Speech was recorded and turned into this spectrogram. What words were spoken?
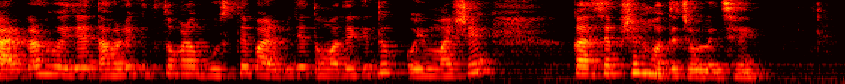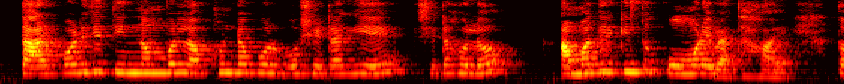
ডার্কার হয়ে যায়, তাহলে কিন্তু তোমরা বুঝতে পারবে যে তোমাদের কিন্তু ওই মাসে কনসেপশন হতে চলেছে। তারপরে যে তিন নম্বর লক্ষণটা বলব সেটা গিয়ে, সেটা হলো আমাদের কিন্তু কোমরে ব্যথা হয়। তো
